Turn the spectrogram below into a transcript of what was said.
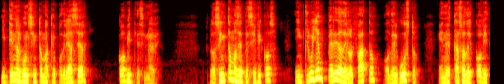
y tiene algún síntoma que podría ser COVID-19. Los síntomas específicos incluyen pérdida del olfato o del gusto, en el caso del COVID,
